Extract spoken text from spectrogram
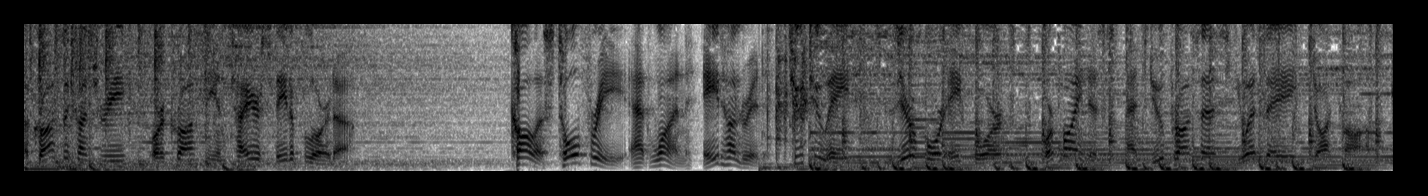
across the country, or across the entire state of Florida. Call us toll free at 1 800 228 0484 or find us at dueprocessusa.com.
